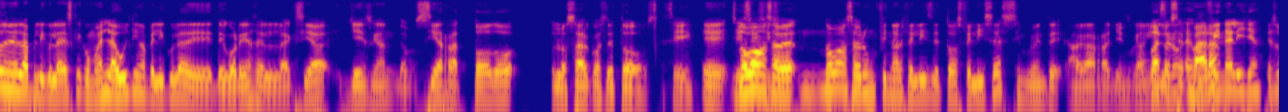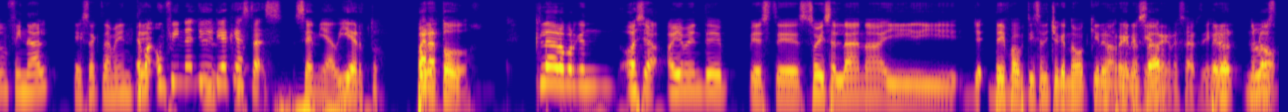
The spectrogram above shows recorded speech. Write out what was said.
también de la película es que como es la última película de, de Guardianes de la Galaxia, James Gunn cierra todos los arcos de todos. Sí. Eh, Sí, no, sí, vamos sí, a ver, no vamos a ver un final feliz de todos felices, simplemente agarra a James Gunn y lo un, es un separa. final y ya. Es un final, exactamente. Un final yo diría que l- hasta s- semiabierto. Para Porque- todos. Claro, porque, o sea, obviamente, este, soy Saldana y Dave Bautista ha dicho que no quieren No, que no regresar, regresar. pero Dijeron, no, los,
